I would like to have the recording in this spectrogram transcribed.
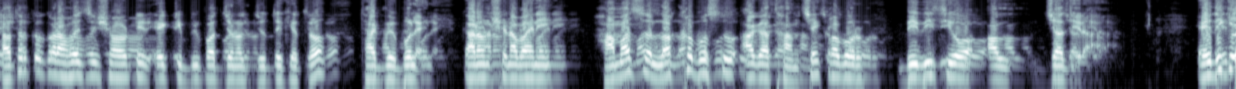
সতর্ক করা হয়েছে শহরটির একটি বিপজ্জনক যুদ্ধক্ষেত্র থাকবে বলে। কারণ সেনাবাহিনী হামাস লক্ষ্যবস্তু আঘাত হানছে খবর বিবিসি ও আল জাজিরা। এদিকে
